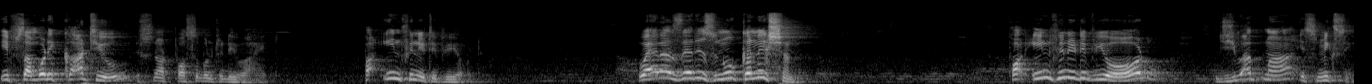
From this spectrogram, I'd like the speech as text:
if somebody cut you, it's not possible to divide. For infinity period. Whereas there is no connection. For infinity period, Jivatma is mixing.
